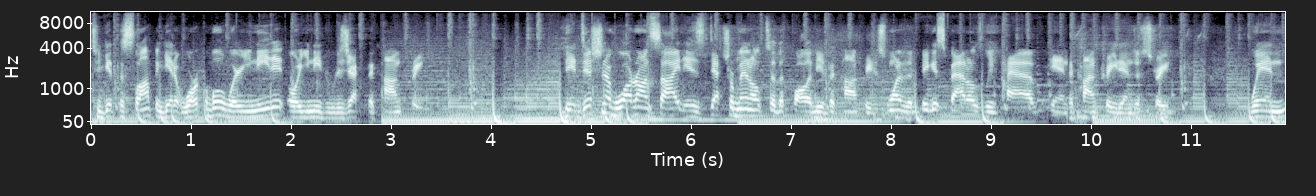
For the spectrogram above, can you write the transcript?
to get the slump and get it workable where you need it, or you need to reject the concrete. The addition of water on site is detrimental to the quality of the concrete. It's one of the biggest battles we have in the concrete industry. When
